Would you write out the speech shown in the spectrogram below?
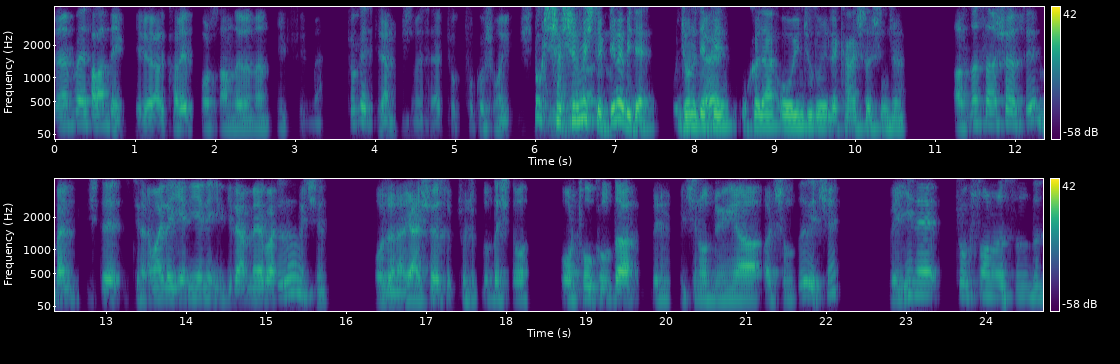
dönemime falan denk geliyor. Karayip Korsanları'nın ilk filmi. Çok etkilenmiştim mesela. Çok çok hoşuma gitmişti. Çok şaşırmıştık değil mi bir de Johnny Depp'in evet. o kadar oyunculuğuyla karşılaşınca. Aslında sana şöyle söyleyeyim ben işte sinemayla yeni yeni ilgilenmeye başladığım için o dönem yani şöyle söyleyeyim çocukluğumda işte o ortaokulda benim için o dünya açıldığı için ve yine çok sonrasında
